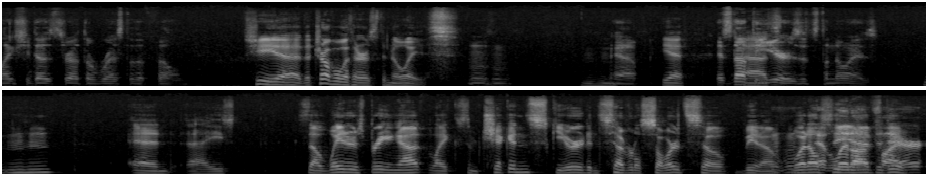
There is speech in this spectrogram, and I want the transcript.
like she does throughout the rest of the film. She, uh, the trouble with her is the noise. hmm hmm Yeah, Yeah. it's not Uh, the it's- ears; it's the noise. Mm-hmm. And uh, he's the waiter's bringing out like some chickens skewered in several sorts. So you know Mhm. what else And do you on have to fire.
